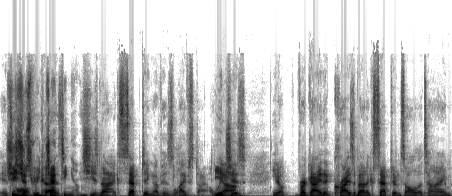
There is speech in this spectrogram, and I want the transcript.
it's She's just rejecting him. she's not accepting of his lifestyle which Yeah. is you know for a guy that cries about acceptance all the time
